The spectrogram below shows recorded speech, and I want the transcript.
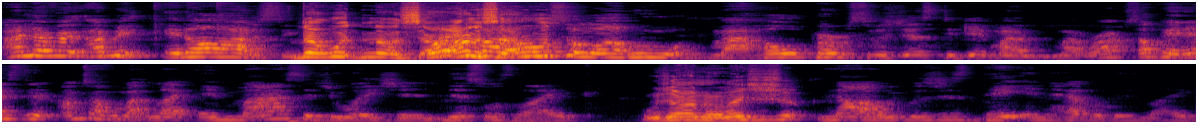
I never. I mean, in all honesty, No, what, no. So what honestly, I I owe was, someone who my whole purpose was just to get my my rocks on? okay. That's the, I'm talking about like in my situation. This was like was y'all in a relationship? nah, we was just dating heavily. Like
